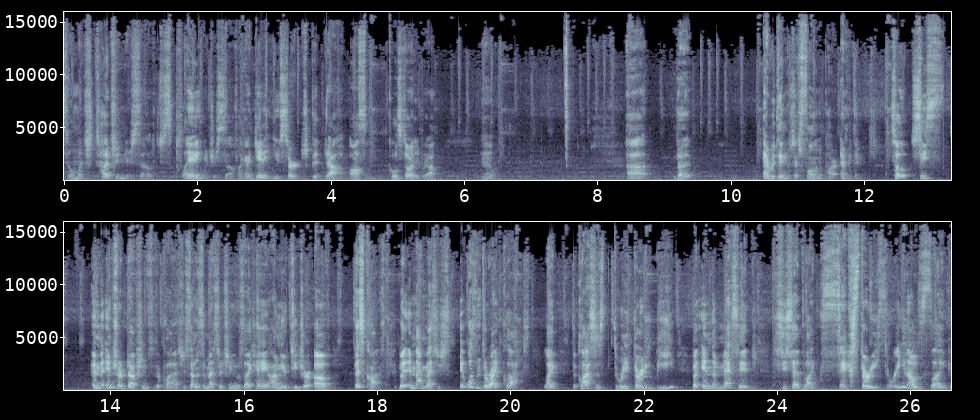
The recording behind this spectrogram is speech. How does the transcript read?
so much touching yourself, just playing with yourself. Like I get it, you search, good job, awesome, cool story, bro. Yep. Uh, but everything was just falling apart. Everything. So she's in the introduction to the class. She sent us a message. and he was like, "Hey, I'm your teacher of this class." But in that message, it wasn't the right class. Like the class is 330B, but in the message she said like 633 and i was like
